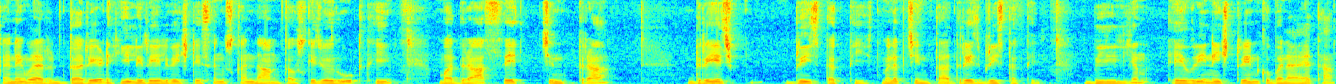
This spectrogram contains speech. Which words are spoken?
कहने के बाद the Red Hill railway station उसका नाम था। उसकी जो रूट थी, मद्रास से चिंत्रा, द्रेज ब्रिज तक थी मतलब चिंता द्रेज ब्रिज तक थी। विलियम एवरी ने इस ट्रेन को बनाया था।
